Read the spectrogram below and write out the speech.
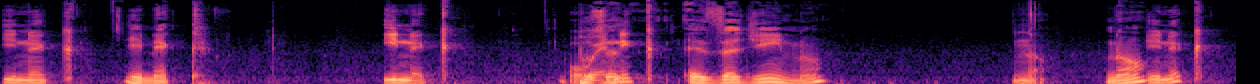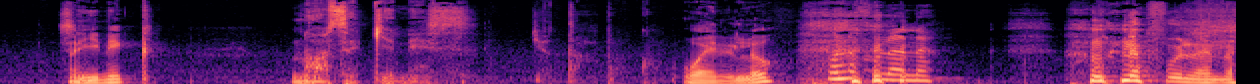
Inek. Inek. Inek. O Pues Enik. es, es de allí, ¿no? No. ¿No? Inek. Sí. Inek. No sé quién es. Yo tampoco. Bueno. Una fulana. Una fulana.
